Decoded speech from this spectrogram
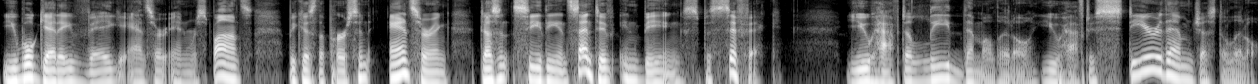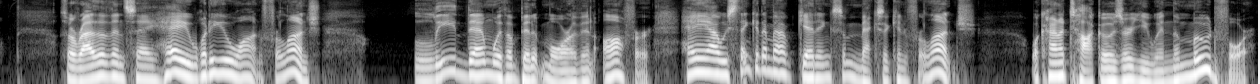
you will get a vague answer in response because the person answering doesn't see the incentive in being specific. You have to lead them a little, you have to steer them just a little. So rather than say, Hey, what do you want for lunch? Lead them with a bit more of an offer. Hey, I was thinking about getting some Mexican for lunch. What kind of tacos are you in the mood for?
